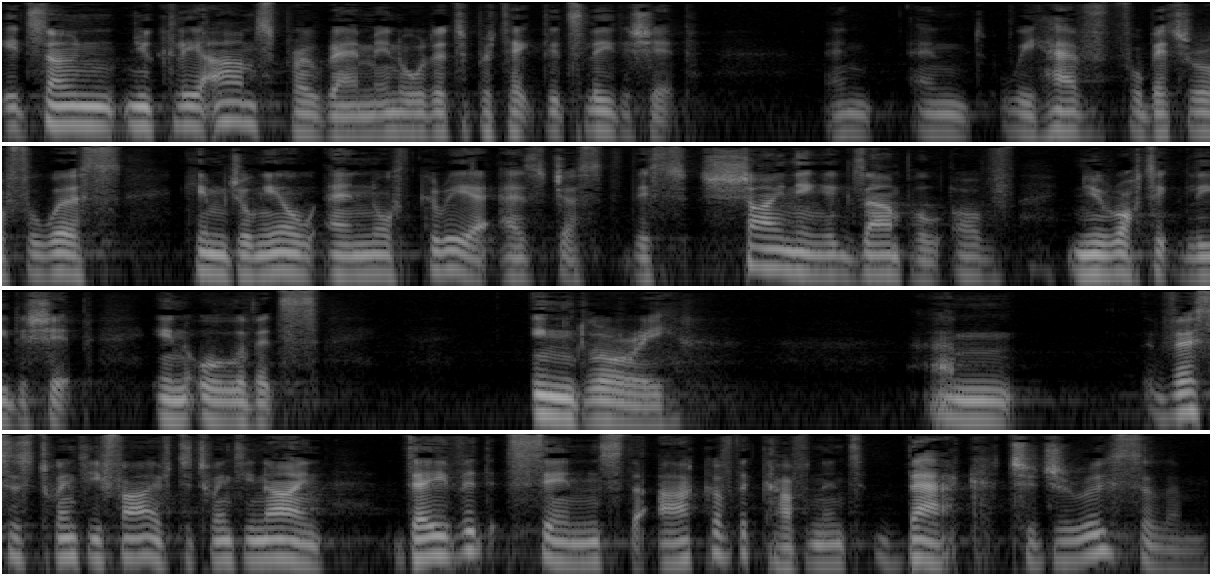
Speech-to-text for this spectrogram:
its own nuclear arms program in order to protect its leadership. And, and we have, for better or for worse, Kim Jong il and North Korea as just this shining example of neurotic leadership in all of its inglory. Um, verses 25 to 29, David sends the Ark of the Covenant back to Jerusalem.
